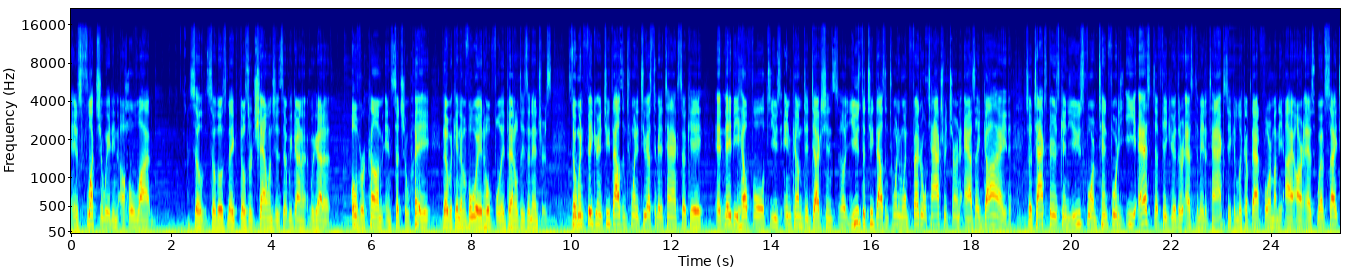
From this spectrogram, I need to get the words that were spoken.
is fluctuating a whole lot. So so those make those are challenges that we gotta we gotta overcome in such a way that we can avoid, hopefully, penalties and interest. So when figuring 2022 estimated tax, okay, it may be helpful to use income deductions. So use the 2021 federal tax return as a guide. So taxpayers can use Form 1040-ES to figure their estimated tax. So you can look up that form on the IRS website.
